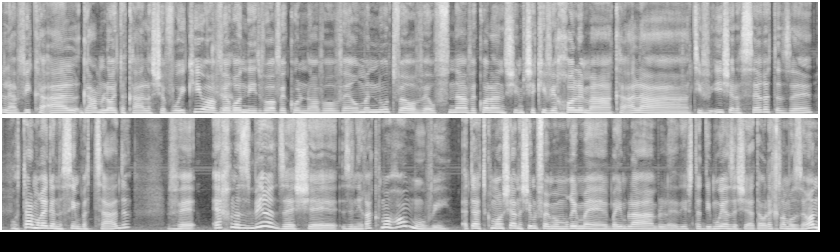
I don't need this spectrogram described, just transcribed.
להביא קהל, גם לא את הקהל השבוי, כי אוהבי כן. רונית ואוהבי קולנוע ואוהבי אומנות ואוהבי אופנה וכל האנשים שכביכול הם הקהל הטבעי של הסרט הזה, אותם רגע נשים בצד. ואיך נסביר את זה שזה נראה כמו הום מובי? את יודעת, כמו שאנשים לפעמים אומרים, אה, באים ל... יש את הדימוי הזה שאתה הולך למוזיאון,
